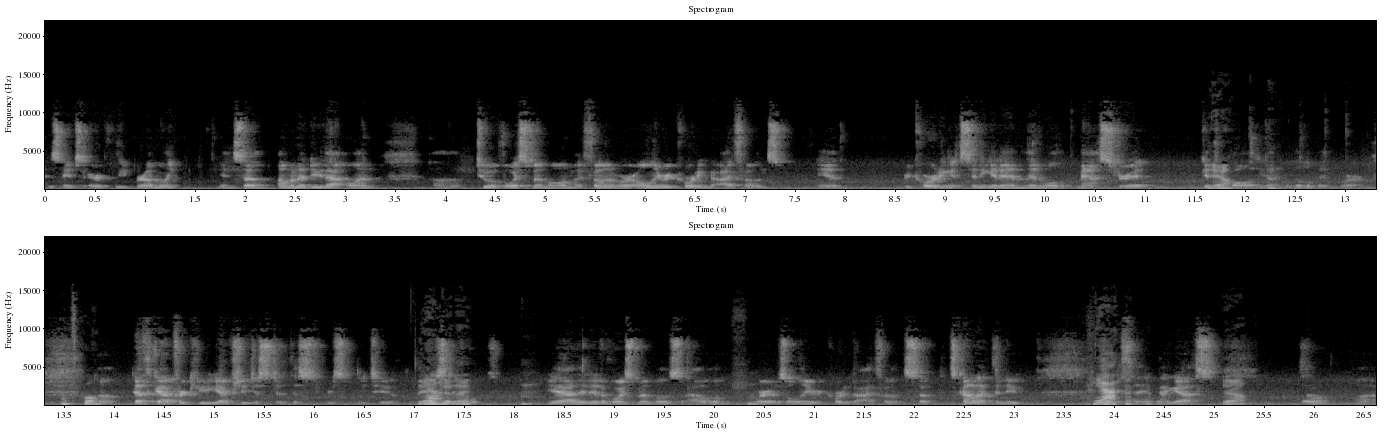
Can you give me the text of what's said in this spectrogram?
his name's Eric Lee Brumley, and so I'm gonna do that one uh, to a voice memo on my phone. We're only recording to iPhones and recording it, sending it in, then we'll master it, get Yeah. the quality up a little bit more. That's cool. Uh, Death Cab for Cutie actually just did this recently too. Yeah. Oh, just did they? Yeah, they did a voice memos album where it was only recorded to iPhones, so it's kind of like the new Yeah. thing, I guess. Yeah. So, uh,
